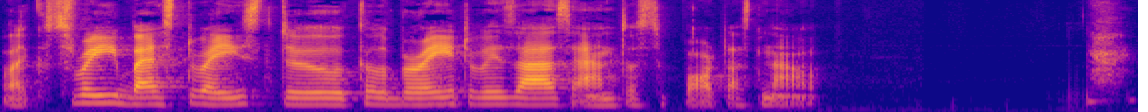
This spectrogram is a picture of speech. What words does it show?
like three best ways to collaborate with us and to support us now.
